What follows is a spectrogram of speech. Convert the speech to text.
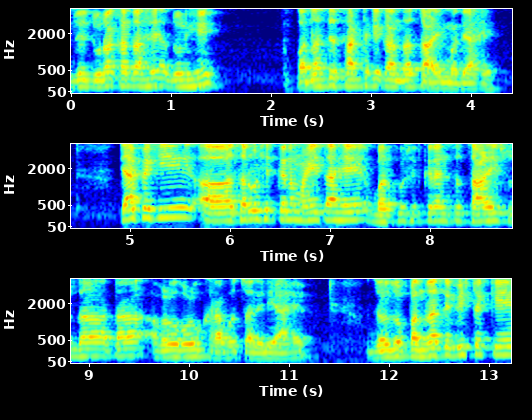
जे जुना कांदा आहे अजूनही पन्नास ते साठ टक्के कांदा चाळीमध्ये आहे. त्यापैकी सर्व शेतकऱ्यांना माहीत आहे भरपूर शेतकऱ्यांचं चाळ ही सुद्धा आता हळूहळू खराब होत चाललेली आहे. जवळजवळ पंधरा ते वीस टक्के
